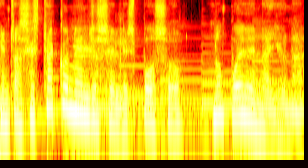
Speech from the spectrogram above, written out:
Mientras está con ellos el esposo, no pueden ayunar.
